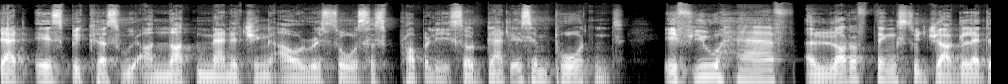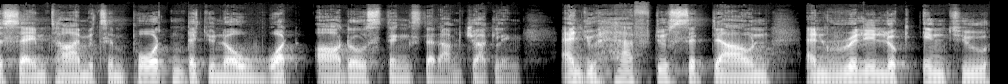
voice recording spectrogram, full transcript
That is because we are not managing our resources properly. So that is important. If you have a lot of things to juggle at the same time, it's important that you know what are those things that I'm juggling. And you have to sit down and really look into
